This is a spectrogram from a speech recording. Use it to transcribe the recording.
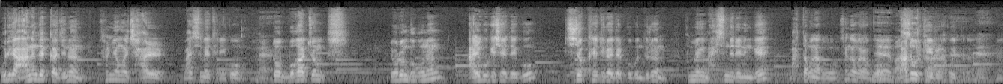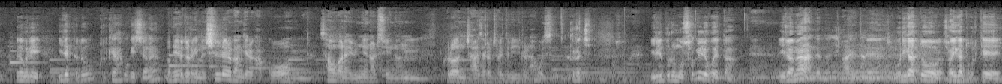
우리가 아는 데까지는 설명을 잘 말씀해 드리고 네. 또 뭐가 좀 이런 부분은 알고 계셔야 되고 지적해 드려야 될 부분들은 분명히 말씀드리는 게 맞다고 나도 생각을 하고 네, 나도. 그렇게 일을 하고 있거든. 네. 응. 근데 우리 이 대표도 그렇게 하고 계시잖아요. 네. 되도록이면 신뢰 관계를 갖고 음, 상호간에 윈윈할 수 있는 음, 그런 자세로 저희들이 일을 하고 있습니다. 그렇지. 일부러 뭐 속이려고 했다. 네. 이러면 안 된다니. 아니, 당연하죠. 우리가 또 저희가 또 그렇게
